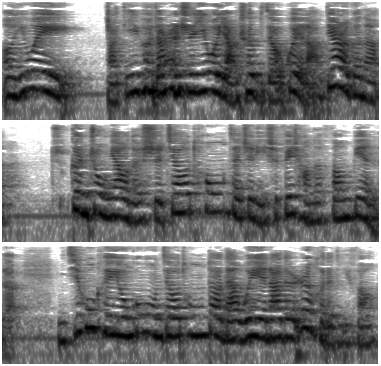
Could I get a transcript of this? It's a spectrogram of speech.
嗯，因为啊，第一个当然是因为养车比较贵了。第二个呢，更重要的是交通在这里是非常的方便的，你几乎可以用公共交通到达维也纳的任何的地方，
